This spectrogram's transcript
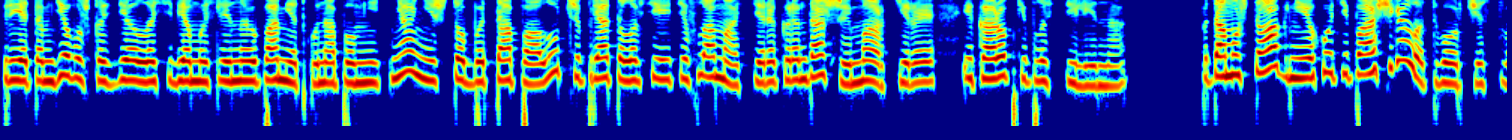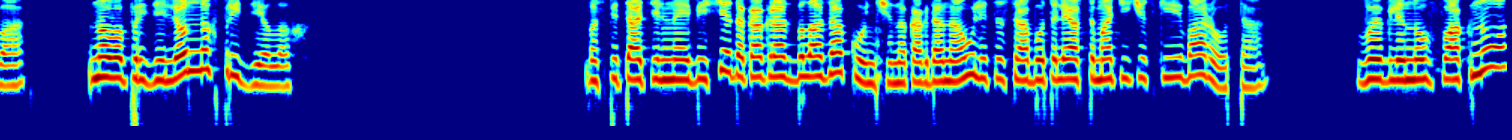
При этом девушка сделала себе мысленную пометку напомнить няне, чтобы та получше прятала все эти фломастеры, карандаши, маркеры и коробки пластилина. Потому что Агния хоть и поощряла творчество, но в определенных пределах. Воспитательная беседа как раз была закончена, когда на улице сработали автоматические ворота. Выглянув в окно,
